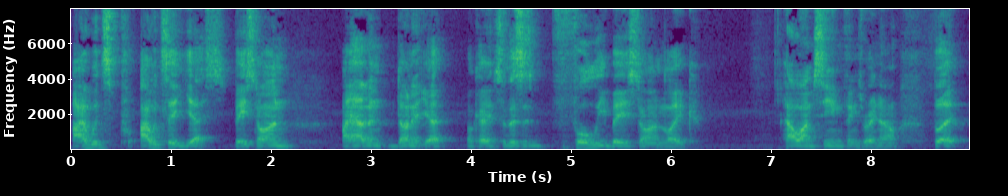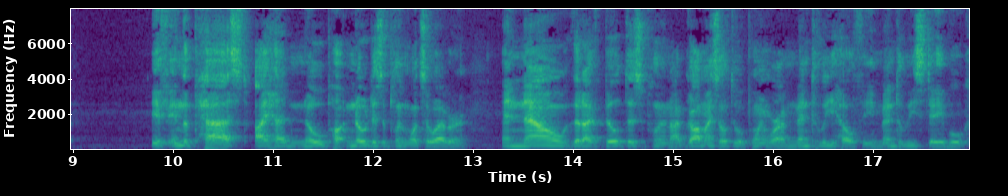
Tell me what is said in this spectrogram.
I would I would say yes, based on I haven't done it yet. Okay, so this is fully based on like how I'm seeing things right now. But if in the past I had no no discipline whatsoever, and now that I've built discipline, I've got myself to a point where I'm mentally healthy, mentally stable.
